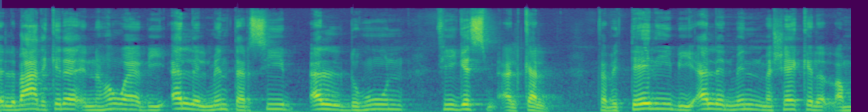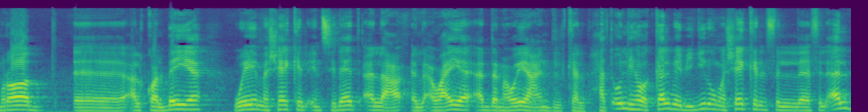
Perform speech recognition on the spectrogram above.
اللي بعد كده إن هو بيقلل من ترسيب الدهون في جسم الكلب فبالتالي بيقلل من مشاكل الأمراض القلبية ومشاكل انسداد الأوعية الدموية عند الكلب. هتقول لي هو الكلب بيجي له مشاكل في في القلب؟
